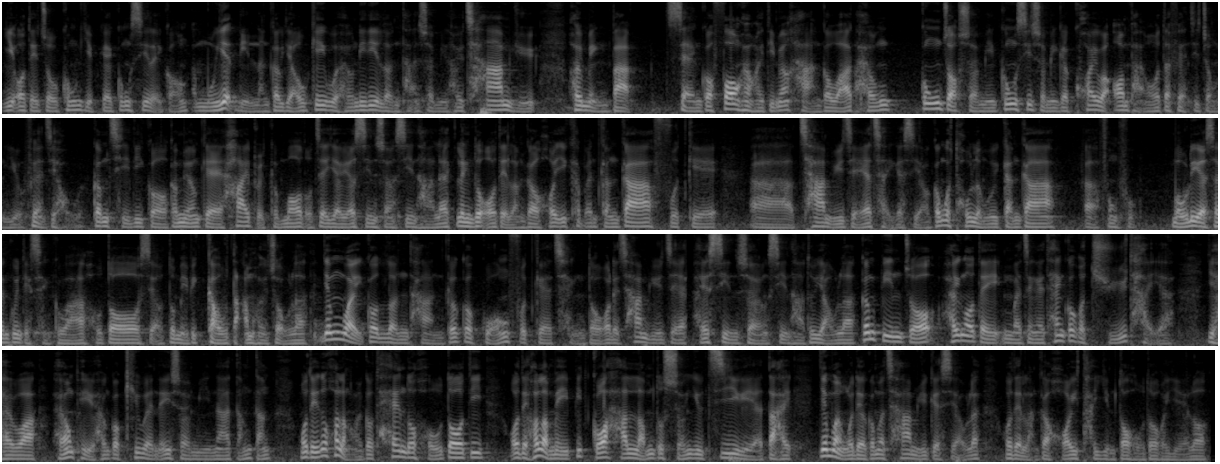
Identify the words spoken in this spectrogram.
以我哋做工业嘅公司嚟讲，每一年能够有机会响呢啲论坛上面去参与，去明白成个方向系点样行嘅话，响工作上面、公司上面嘅规划安排，我觉得非常之重要，非常之好嘅。今次呢个咁样嘅 hybrid 嘅 model，即系又有线上线下呢，令到我哋能够可以吸引更加阔嘅啊参与者一齐嘅时候，咁个讨论会更加啊丰富。冇呢個新冠疫情嘅話，好多時候都未必夠膽去做啦。因為個論壇嗰個廣闊嘅程度，我哋參與者喺線上線下都有啦。咁變咗喺我哋唔係淨係聽嗰個主題啊，而係話響譬如響個 Q and A 上面啊等等，我哋都可能能夠聽到好多啲我哋可能未必嗰一下諗到想要知嘅嘢。但係因為我哋有咁嘅參與嘅時候呢，我哋能夠可以體驗多好多嘅嘢咯。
